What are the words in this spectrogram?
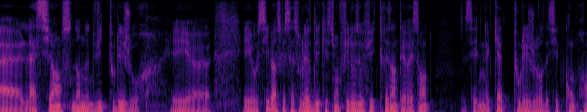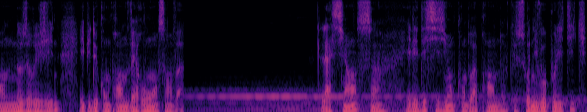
euh, science dans notre vie de tous les jours. Euh, et aussi parce que ça soulève des questions philosophiques très intéressantes. C'est une quête tous les jours d'essayer de comprendre nos origines et puis de comprendre vers où on s'en va. La science et les décisions qu'on doit prendre, que ce soit au niveau politique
